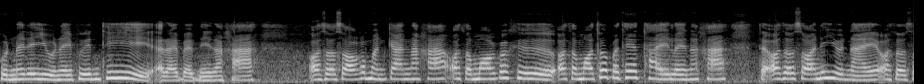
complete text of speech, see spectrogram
คุณไม่ได้อยู่ในพื้นที่อะไรแบบนี้นะคะ อสสก็เหมือนกันนะคะ อสมก็คือ อสมทั่วประเทศไทยเลยนะคะ แต่อสสนี่อยู่ไหน อสส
